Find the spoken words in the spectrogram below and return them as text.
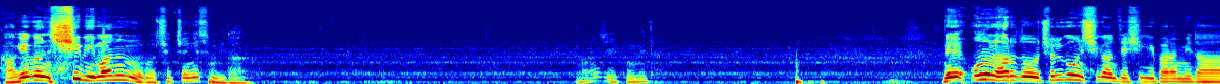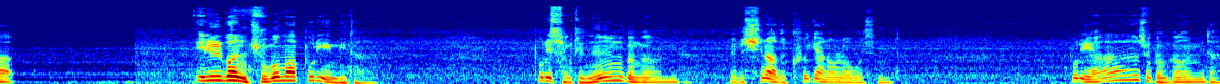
가격은 12만원으로 책정했습니다. 아주 이쁩니다. 네, 오늘 하루도 즐거운 시간 되시기 바랍니다. 1번 주고마 뿌리입니다. 뿌리 상태 너무 건강합니다. 여기 신화도 크게 안 올라오고 있습니다. 뿌리 아주 건강합니다.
